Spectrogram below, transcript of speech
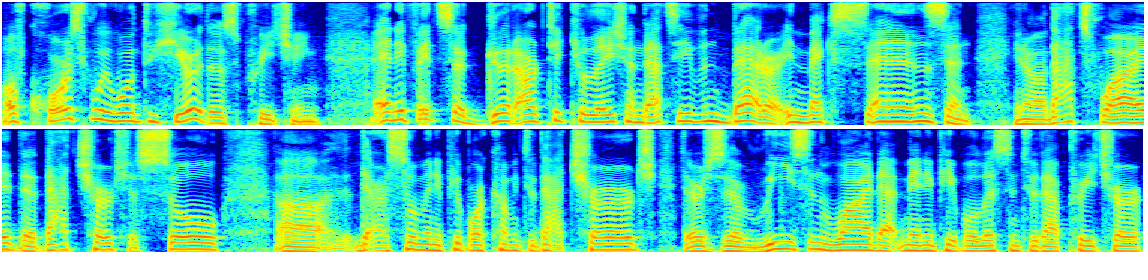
of course, we want to hear this preaching. And if it's a good articulation, that's even better. It makes sense. And, you know, that's why the, that church is so, uh, there are so many people are coming to that church. There's a reason why that many people listen to that preacher.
